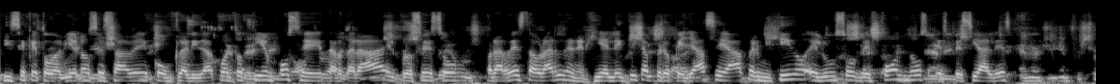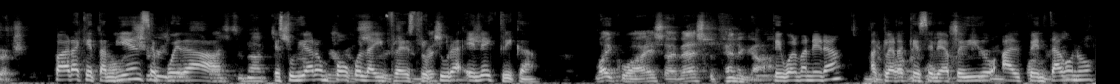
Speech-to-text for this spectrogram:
Dice que todavía no se sabe con claridad cuánto tiempo se tardará el proceso para restaurar la energía eléctrica, pero que ya se ha permitido el uso de fondos especiales para que también se pueda estudiar un poco la infraestructura eléctrica. De igual manera, aclara que se le ha pedido al Pentágono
